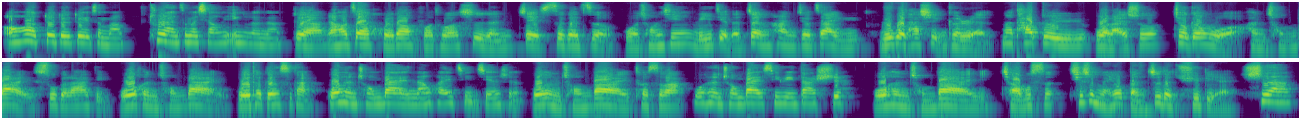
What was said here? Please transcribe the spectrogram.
哦，对对对，怎么？突然这么相应了呢？对啊，然后再回到“佛陀是人”这四个字，我重新理解的震撼就在于，如果他是一个人，那他对于我来说，就跟我很崇拜苏格拉底，我很崇拜维特根斯坦，我很崇拜南怀瑾先生，我很崇拜特斯拉，我很崇拜星云大师，我很崇拜乔布斯，其实没有本质的区别。是啊。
